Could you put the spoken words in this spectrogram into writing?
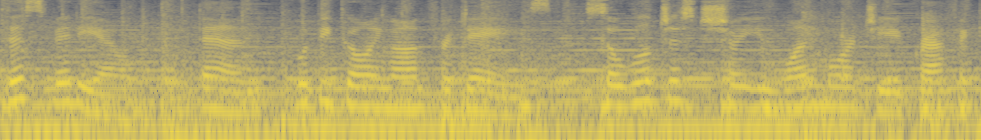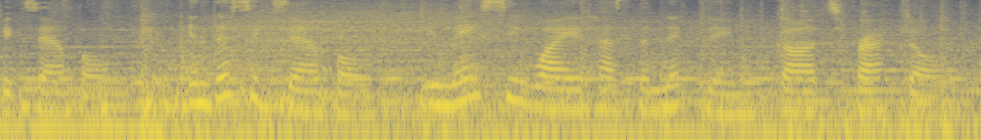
This video, then, would be going on for days, so we'll just show you one more geographic example. In this example, you may see why it has the nickname God's Fractal.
